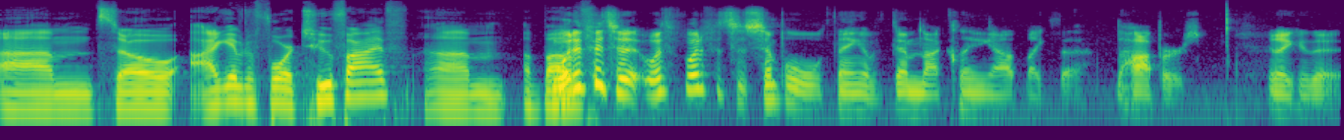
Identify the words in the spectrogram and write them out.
Um, so I gave it a four two five. Um, above. What if it's a what if, what if it's a simple thing of them not cleaning out like the the hoppers, like the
